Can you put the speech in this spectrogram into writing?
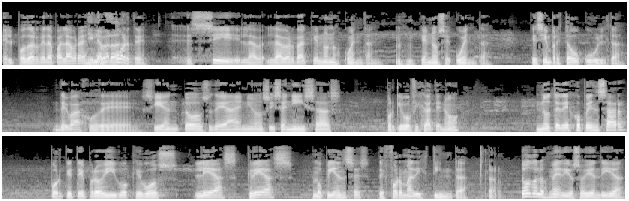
el poder de la palabra es Y muy la verdad. fuerte. Eh, sí, la, la verdad que no nos cuentan, que no se cuenta, que siempre está oculta, debajo de cientos de años y cenizas, porque vos fíjate, ¿no? No te dejo pensar porque te prohíbo que vos leas, creas Mm. o pienses de forma distinta. Claro. Todos los medios hoy en día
